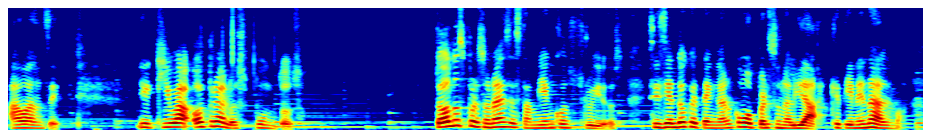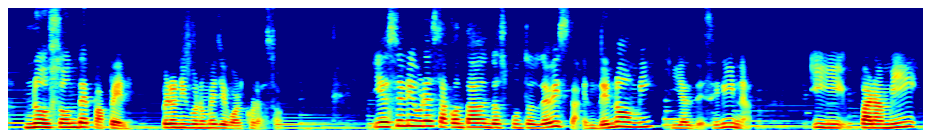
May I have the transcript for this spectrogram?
avance. Y aquí va otro de los puntos. Todos los personajes están bien construidos, si siento que tengan como personalidad, que tienen alma, no son de papel, pero ninguno me llegó al corazón. Y este libro está contado en dos puntos de vista, el de Nomi y el de Serena. Y para mí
